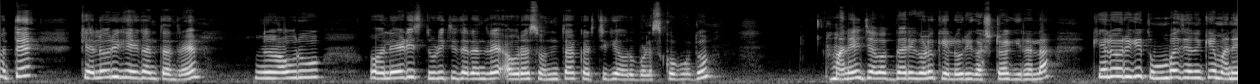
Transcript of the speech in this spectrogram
ಮತ್ತು ಕೆಲವ್ರಿಗೆ ಹೇಗಂತಂದರೆ ಅವರು ಲೇಡೀಸ್ ದುಡಿತಿದ್ದಾರೆ ಅಂದರೆ ಅವರ ಸ್ವಂತ ಖರ್ಚಿಗೆ ಅವರು ಬಳಸ್ಕೋಬೋದು. ಮನೆ ಜವಾಬ್ದಾರಿಗಳು ಕೆಲವರಿಗೆ ಅಷ್ಟಾಗಿರಲ್ಲ. ಕೆಲವರಿಗೆ ತುಂಬ ಜನಕ್ಕೆ ಮನೆ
